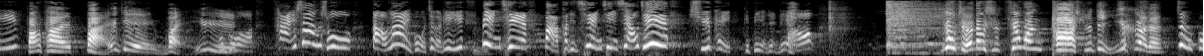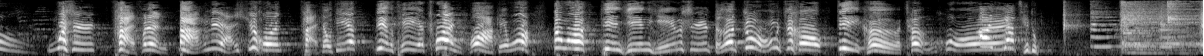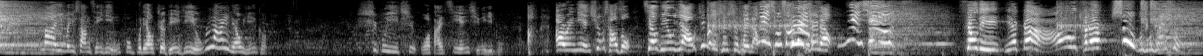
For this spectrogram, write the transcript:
方才拜见魏玉，不过蔡尚书到来过这里，并且把他的千金小姐许配给别人了。有这等事，请问他是第何人？这个我是蔡夫人当面许婚，蔡小姐并且传话给我，等我进京应试得中之后，即可成婚。哎呀，且住！哪一位上卿应付不了，这边又来了一个。事不宜迟，我待先行一步。啊，二位年兄稍坐，小弟有要紧之事失陪了。年兄稍待，陪了。年兄，小弟也告辞了。恕不如远送。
